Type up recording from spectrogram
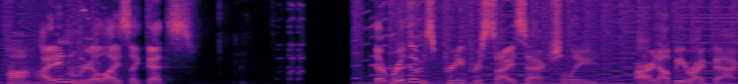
Huh, I didn't realize, like, that's... That rhythm's pretty precise, actually. Alright, I'll be right back.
